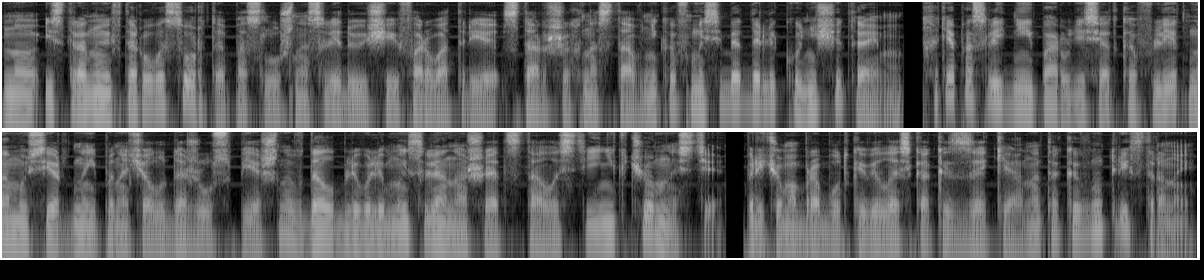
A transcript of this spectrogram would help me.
Но и страной второго сорта, послушно следующей фарватере старших наставников, мы себя далеко не считаем. Хотя последние пару десятков лет нам усердно и поначалу даже успешно вдалбливали мысль о нашей отсталости и никчемности. Причем обработка велась как из-за океана, так и внутри страны.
